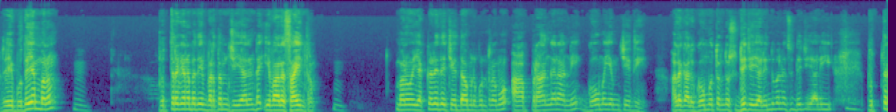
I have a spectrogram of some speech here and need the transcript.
రేపు ఉదయం మనం. పుత్ర గణపతి వ్రతం చేయాలంటే ఇవాళ సాయంత్రం. మనం ఎక్కడైతే చేద్దాం అనుకుంటున్నామో ఆ ప్రాంగణాన్ని గోమయం చేతి అలగాలి గోమూత్రంతో శుద్ధి చేయాలి ఎందువల్ల శుద్ధి చేయాలి. పుత్ర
